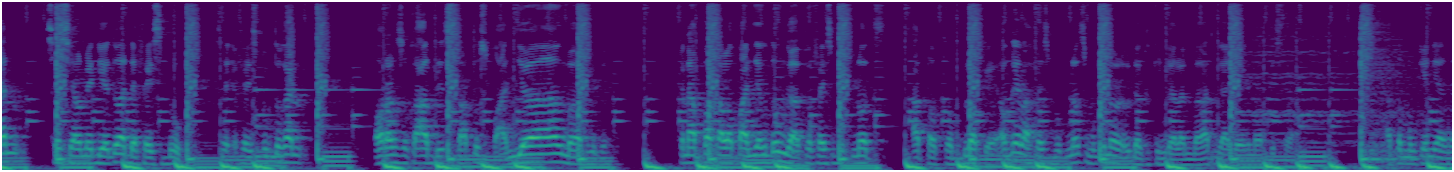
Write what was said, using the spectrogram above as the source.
kan sosial media tuh ada Facebook. Facebook tuh kan orang suka update status panjang banget gitu. Kenapa kalau panjang tuh nggak ke Facebook Notes atau ke blog ya? Oke lah Facebook Notes mungkin udah ketinggalan banget nggak ada yang notice lah. Atau mungkin yang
